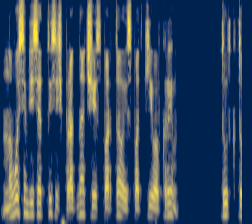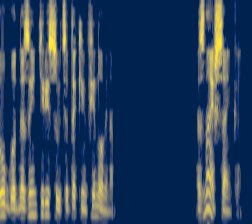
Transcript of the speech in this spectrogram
но 80 тысяч прогнать через портал из-под Киева в Крым, тут кто угодно заинтересуется таким феноменом. Знаешь, Санька,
